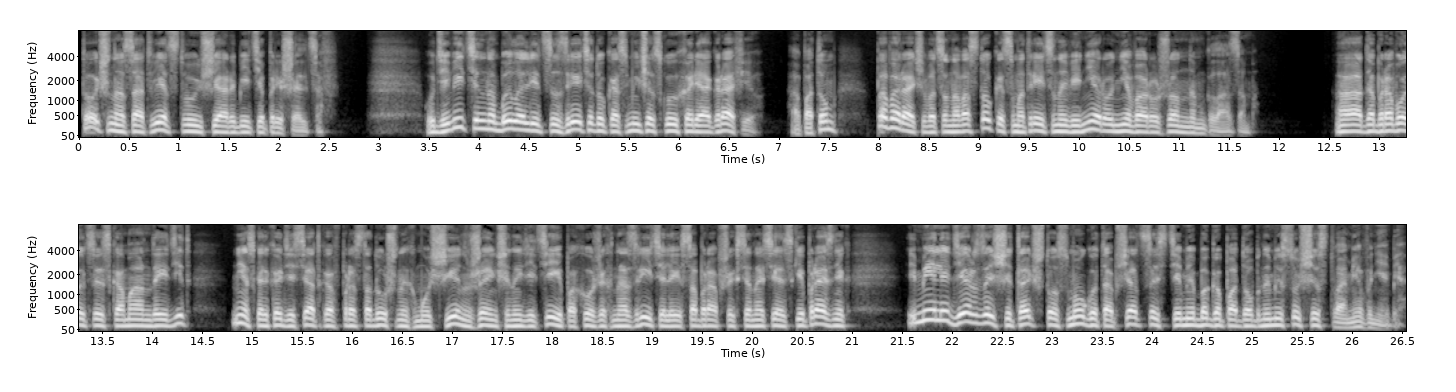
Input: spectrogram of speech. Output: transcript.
точно соответствующее орбите пришельцев. Удивительно было лицезреть эту космическую хореографию, а потом поворачиваться на восток и смотреть на Венеру невооруженным глазом. А добровольцы из команды «Эдит» несколько десятков простодушных мужчин, женщин и детей, похожих на зрителей, собравшихся на сельский праздник, имели дерзость считать, что смогут общаться с теми богоподобными существами в небе.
